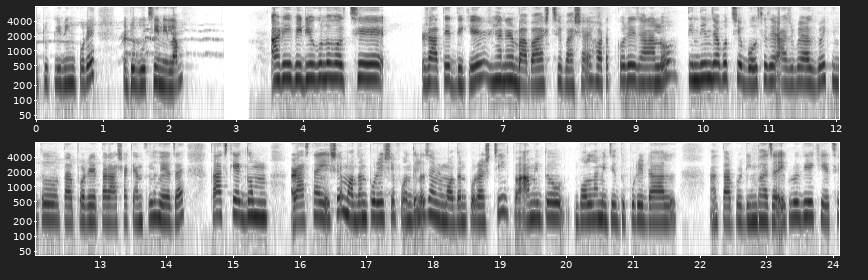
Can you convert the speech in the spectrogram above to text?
একটু ক্লিনিং করে একটু গুছিয়ে নিলাম। আর এই ভিডিওগুলো হচ্ছে রাতের দিকে রিহানের বাবা আসছে বাসায়। হঠাৎ করে জানালো, তিন দিন যাবৎ সে বলছে যে আসবে আসবে, কিন্তু তারপরে তার আশা ক্যান্সেল হয়ে যায়। তো আজকে একদম রাস্তায় এসে মদনপুর এসে ফোন দিল যে আমি মদনপুর আসছি। তো আমি তো বললামই যে দুপুরে ডাল তারপর ডিম ভাজা এগুলো দিয়ে খেয়েছে।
